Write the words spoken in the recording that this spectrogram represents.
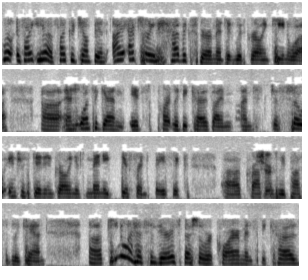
Well, if I yeah, if I could jump in, I actually have experimented with growing quinoa. Uh, and once again, it's partly because I'm I'm just so interested in growing as many different basic uh, crops sure. as we possibly can. Uh, quinoa has some very special requirements because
